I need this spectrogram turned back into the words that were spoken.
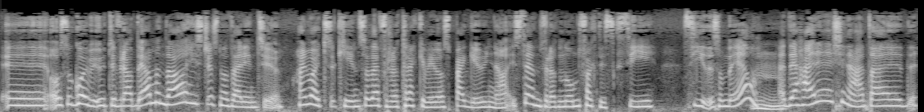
eh, og så går vi ut ifra at ja, men da he's just not that into. Han var ikke så keen, så derfor så trekker vi oss begge unna. Istedenfor at noen faktisk sier, si det som det er. Da. Det her kjenner jeg at jeg,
